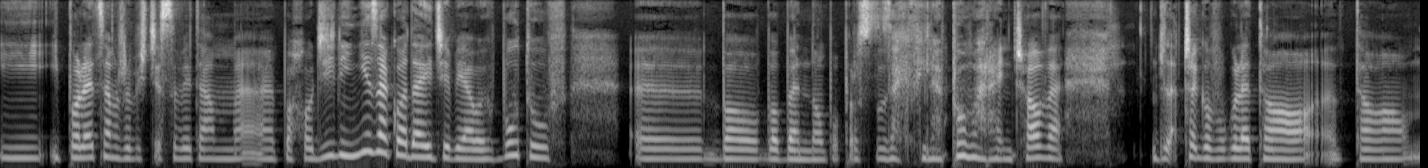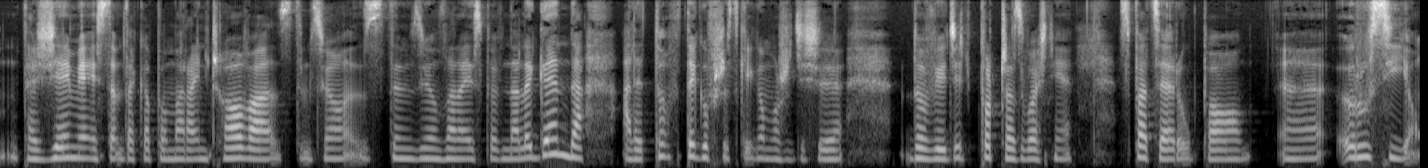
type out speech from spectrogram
I, I, polecam, żebyście sobie tam e, pochodzili. Nie zakładajcie białych butów, e, bo, bo będą po prostu za chwilę pomarańczowe dlaczego w ogóle to, to, ta ziemia jest tam taka pomarańczowa, z tym, z tym związana jest pewna legenda, ale to tego wszystkiego możecie się dowiedzieć podczas właśnie spaceru po e, Rusillon.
